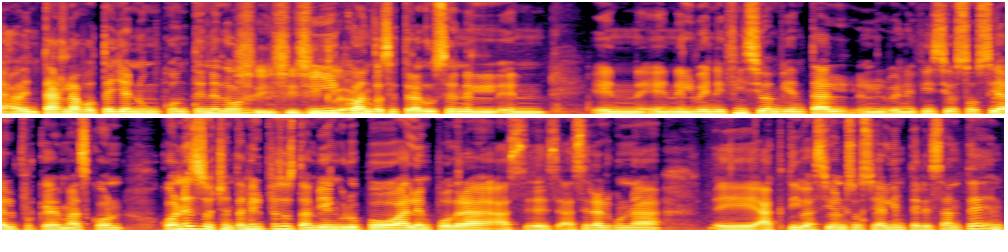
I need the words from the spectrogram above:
aventar la botella en un contenedor sí, sí, sí, y cuando se traduce en el, en, en, el beneficio ambiental, en el beneficio social, porque además con, con esos 80 mil pesos también Grupo Allen podrá hacer alguna eh, activación social interesante.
